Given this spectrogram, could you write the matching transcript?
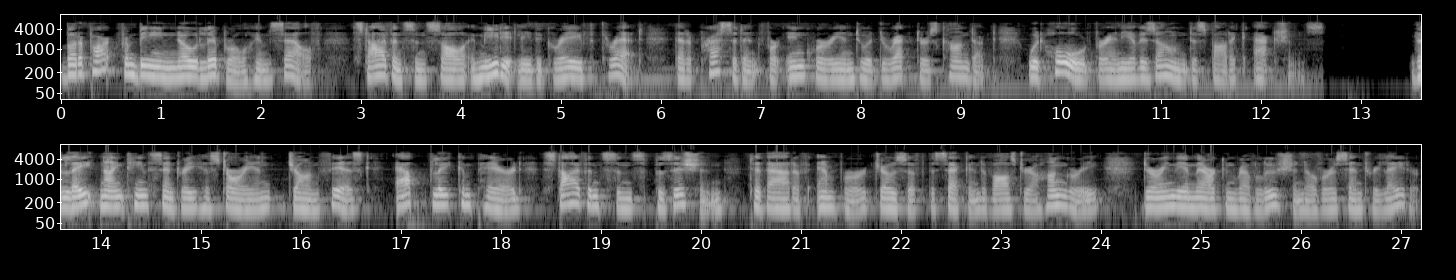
But apart from being no liberal himself, Stuyvesant saw immediately the grave threat that a precedent for inquiry into a director's conduct would hold for any of his own despotic actions. The late 19th century historian John Fiske aptly compared Stuyvesant's position to that of Emperor Joseph II of Austria-Hungary during the American Revolution over a century later.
